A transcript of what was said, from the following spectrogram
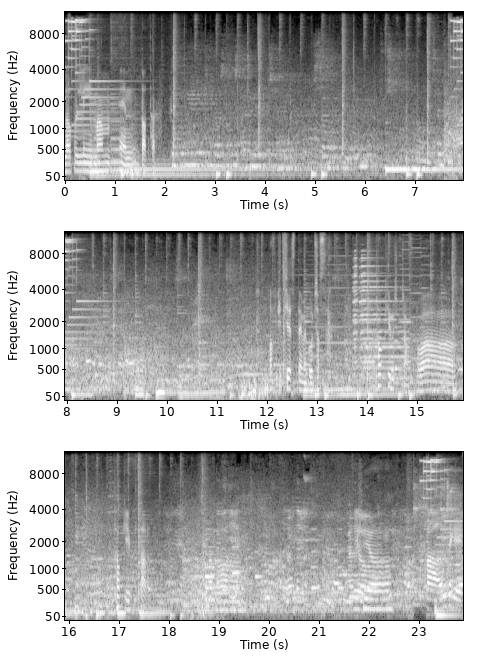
Lovely mom and daughter BTS 때문에 놓쳤어. 터키 음식점 와. 터키 와. 귀여워 자 음식이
